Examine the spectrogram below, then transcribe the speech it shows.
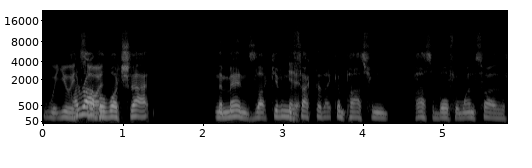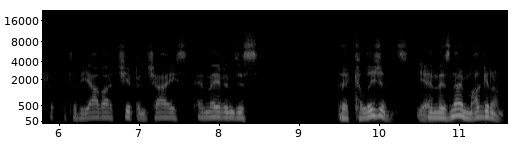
were you I'd rather watch that than the men's. Like, given the Yeah. fact that they can pass from pass the ball from one side of the field to the other, chip and chase, and even just the collisions. Yeah. And there's no mugging them.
